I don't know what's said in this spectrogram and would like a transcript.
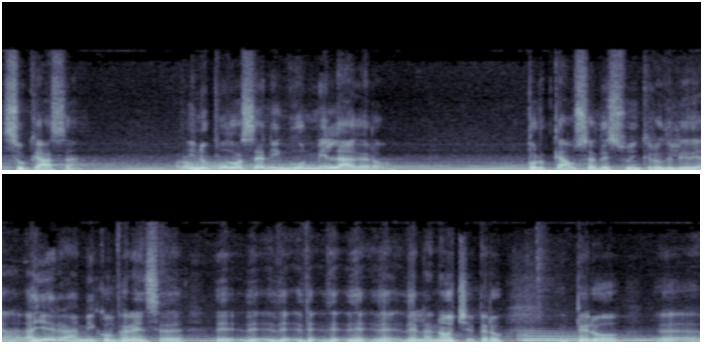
su casa, y no pudo hacer ningún milagro por causa de su incredulidad. Ayer era mi conferencia de, la noche, pero, pero eh,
